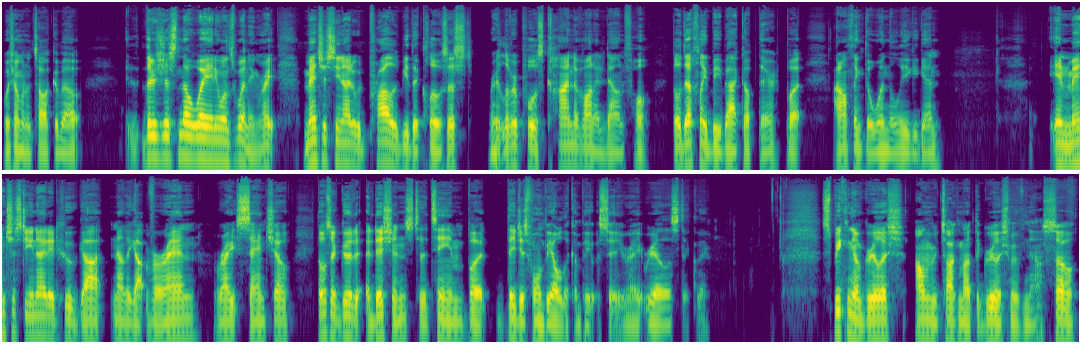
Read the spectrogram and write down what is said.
which I'm going to talk about. There's just no way anyone's winning, right? Manchester United would probably be the closest, right? Liverpool is kind of on a downfall. They'll definitely be back up there, but I don't think they'll win the league again. In Manchester United, who got now they got Varane, right? Sancho. Those are good additions to the team, but they just won't be able to compete with City, right? Realistically. Speaking of Grealish, I'm to be talking about the Grealish move now. So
